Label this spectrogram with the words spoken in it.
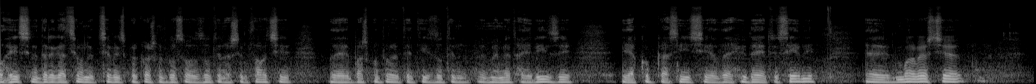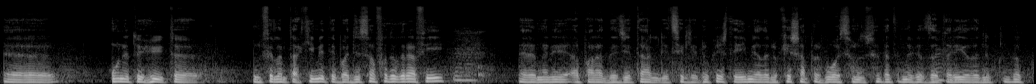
udhëheqësin e delegacionit të Qeverisë Përkohshme të Kosovës, zotin Hashim Thaçi dhe bashkëpunëtorët e tij, zotin Mehmet Hajrizi, Jakup Krasniqi dhe Hydajet Hyseni, marrëvesh që unë të hyja në fillim takimit, të bëj disa fotografi, mhm. edhe me një aparat dixhital i cili nuk ishte i imi edhe nuk kisha përvojë, se unë isha vetëm në gazetari dhe nuk nuk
